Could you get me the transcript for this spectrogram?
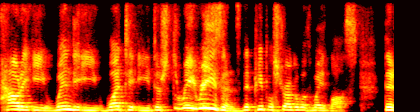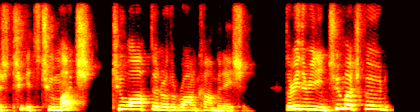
how to eat, when to eat, what to eat. There's three reasons that people struggle with weight loss. There's too, it's too much, too often, or the wrong combination. They're either eating too much food,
